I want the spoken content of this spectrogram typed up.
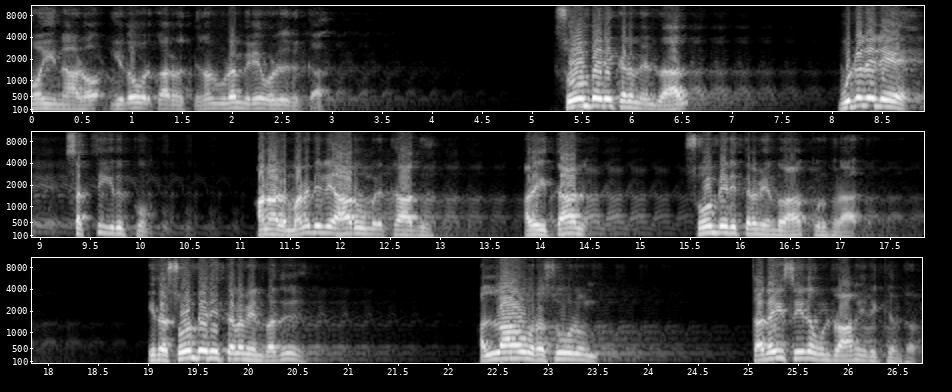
நோயினாலோ ஏதோ ஒரு காரணத்தினால் உடம்பிலே ஒழு இருக்காது. சோம்பேறித்தனம் என்றால் உடலிலே சக்தி இருக்கும். ஆனால் மனதிலே ஆர்வம் இருக்காது. அதைத்தான் சோம்பேறித்தனம் என்பதாக கூறுகிறார். இந்த சோம்பேறித்தனம் என்பது அல்லாஹ் ரசூலும் தடை செய்த ஒன்றாக இருக்கின்றது.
